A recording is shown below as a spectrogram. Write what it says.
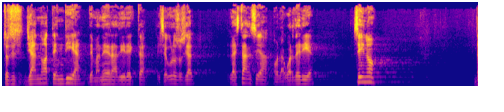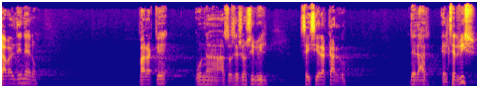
Entonces ya no atendía de manera directa el Seguro Social la estancia o la guardería, sino daba el dinero para que una asociación civil se hiciera cargo de dar el servicio.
